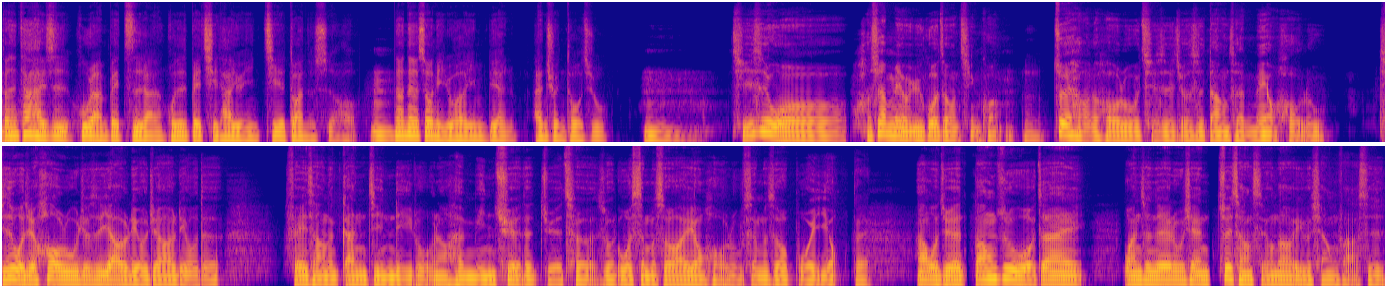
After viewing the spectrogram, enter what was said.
但是它还是忽然被自然或者被其他原因截断的时候，嗯，那那个时候你如何应变，安全脱出？嗯。其实我好像没有遇过这种情况。嗯，最好的后路其实就是当成没有后路。其实我觉得后路就是要留就要留的非常的干净利落，然后很明确的决策，说我什么时候要用后路，什么时候不会用。对。那我觉得帮助我在完成这些路线最常使用到的一个想法是，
